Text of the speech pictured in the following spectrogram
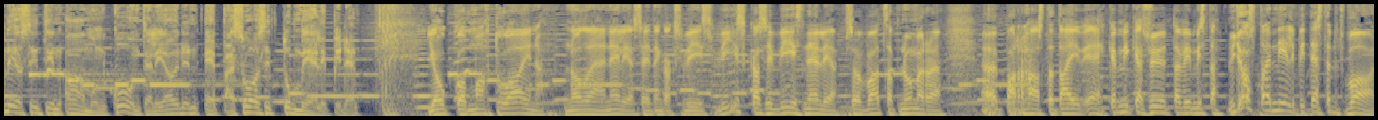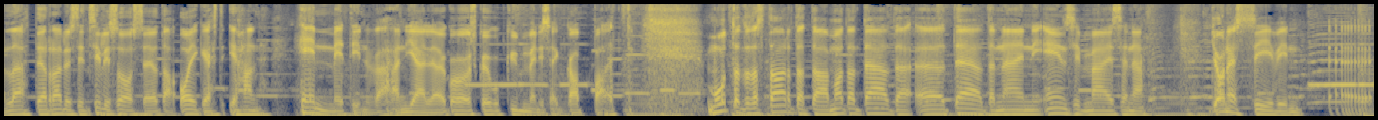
Radio Cityn aamun kuuntelijoiden epäsuosittu mielipide. Joukkoon mahtuu aina 047255854. Se on WhatsApp-numero. Parhaasta tai ehkä mikä syyttävimmistä, no jostain mielipiteestä nyt vaan lähtee Radio Cityn chilisoosia, jota oikeasti ihan hemmetin vähän jäljellä. Joko, olisiko joku kymmenisen kappaletta. Mutta tota startataan. Mä otan täältä, äh, täältä näin, niin ensimmäisenä Jones Siivin äh,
